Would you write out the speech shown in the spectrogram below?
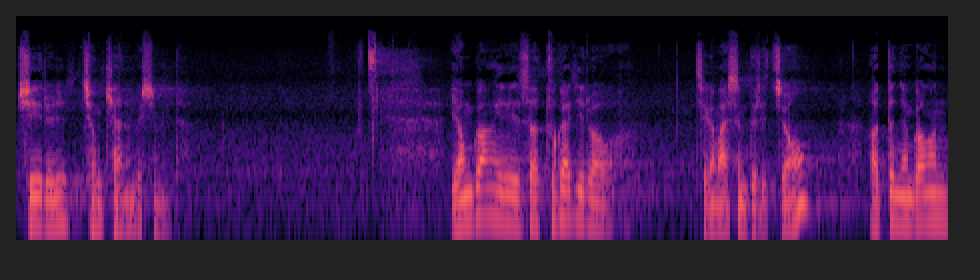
죄를 정케하는 것입니다. 영광에 대해서 두 가지로 제가 말씀드렸죠. 어떤 영광은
